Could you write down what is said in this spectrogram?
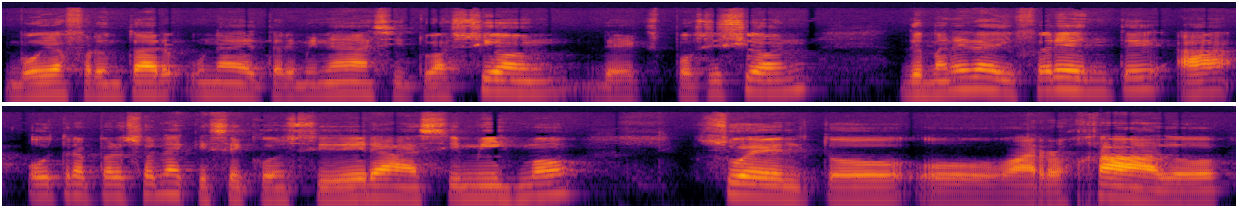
voy a afrontar una determinada situación de exposición de manera diferente a otra persona que se considera a sí mismo suelto o arrojado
